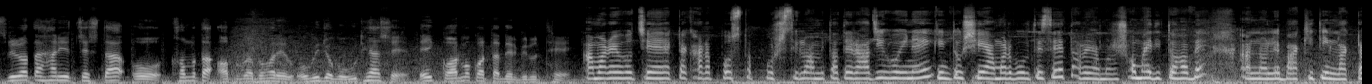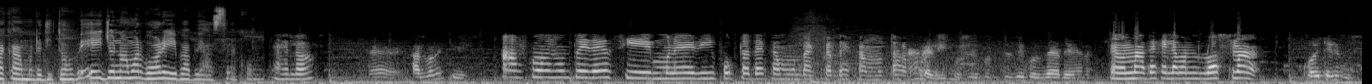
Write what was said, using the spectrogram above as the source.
শ্লীলতাহানির চেষ্টা ও ক্ষমতা অপব্যবহারের অভিযোগও উঠে আসে এই কর্মকর্তাদের বিরুদ্ধে। আমার হচ্ছে একটা খারাপ প্রস্তাব করছিল আমি তাতে রাজি হই নাই কিন্তু সে আমার বলতেছে তারে আমার সময় দিতে হবে আর নাহলে বাকি তিন লাখ টাকা আমারে দিতে হবে। এই জন্য আমার ঘরে এইভাবে আছে এখন। হ্যালো। হ্যাঁ আসবে নাকি? আসব এখন তো এই জায়গায় মানে রিপোর্টটা দেখামো ডাক্তার দেখামো তারপরে। এখন না। দেখাইলে আমার লস না। কয় টাকা দিচ্ছ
